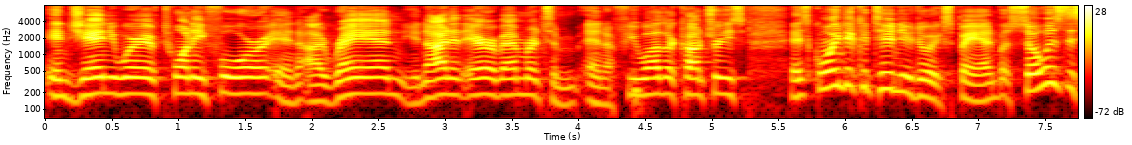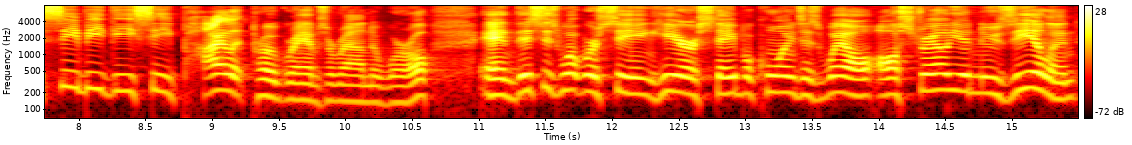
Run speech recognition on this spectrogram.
in January of 24, and Iran, United Arab Emirates, and, and a few other countries. It's going to continue to expand, but so is the CBDC pilot programs around the world. And this is what we're seeing here stable coins as well. Australia, New Zealand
